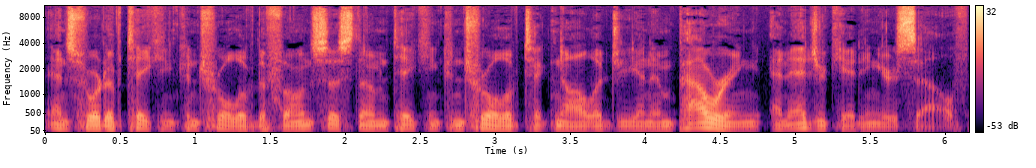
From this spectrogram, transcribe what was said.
and sort of taking control of the phone system, taking control of technology, and empowering and educating yourself.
